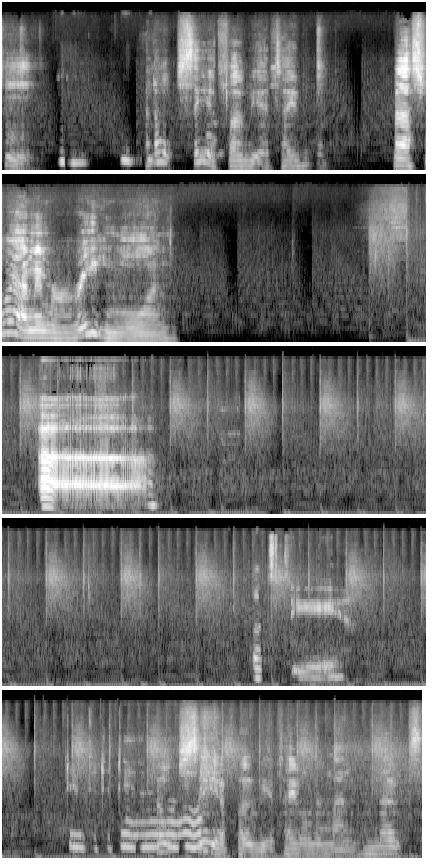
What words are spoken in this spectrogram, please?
Hmm. I don't see a phobia table, but I swear I remember reading one. Uh. Let's see. Do, do, do, I don't see a phobia table in my notes.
